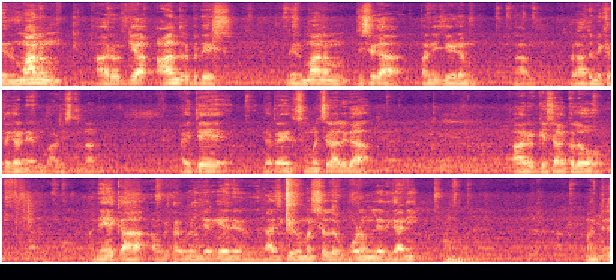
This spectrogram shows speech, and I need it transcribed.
నిర్మాణం ఆరోగ్య ఆంధ్రప్రదేశ్ నిర్మాణం దిశగా పనిచేయడం నా ప్రాథమికతగా నేను భావిస్తున్నాను. అయితే గత ఐదు సంవత్సరాలుగా ఆరోగ్య శాఖలో అనేక అవకతవకలు జరిగాయి. నేను రాజకీయ విమర్శల్లో పోవడం లేదు కానీ మంత్రి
